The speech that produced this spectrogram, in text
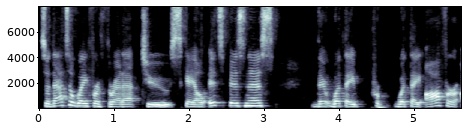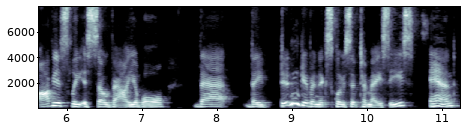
So that's a way for ThredUp to scale its business. That what they what they offer obviously is so valuable that they didn't give an exclusive to Macy's and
